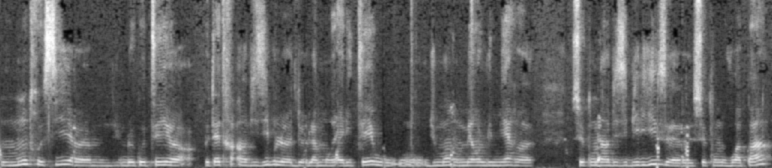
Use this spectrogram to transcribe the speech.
on montre aussi le côté peut-être invisible de la réalité ou, ou, du moins on met en lumière ce qu'on invisibilise, ce qu'on ne voit pas.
